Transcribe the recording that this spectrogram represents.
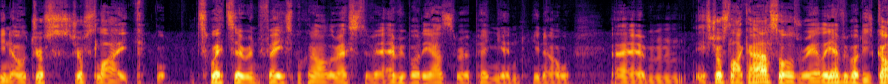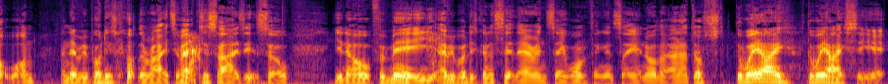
you know, just just like Twitter and Facebook and all the rest of it, everybody has their opinion, you know. Um, it's just like arseholes, really. Everybody's got one, and everybody's got the right to exercise it. So, you know, for me, everybody's going to sit there and say one thing and say another. And I just the way I the way I see it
